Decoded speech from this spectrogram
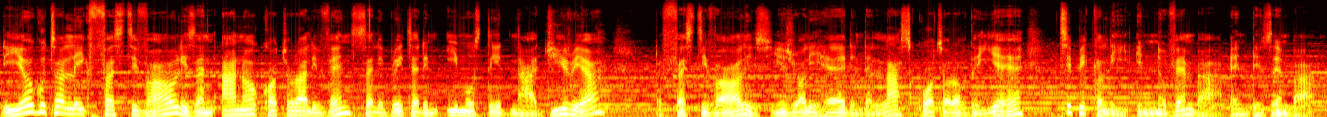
The Oguta Lake Festival is an annual cultural event celebrated in Imo State, Nigeria. The festival is usually held in the last quarter of the year, typically in November and December.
